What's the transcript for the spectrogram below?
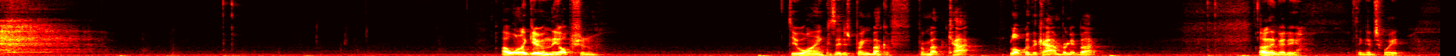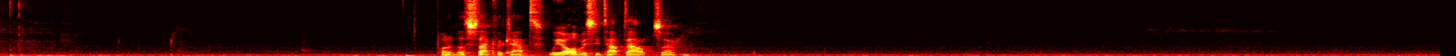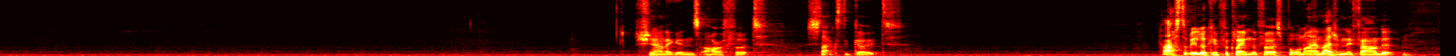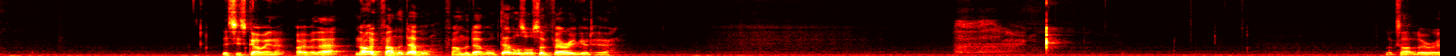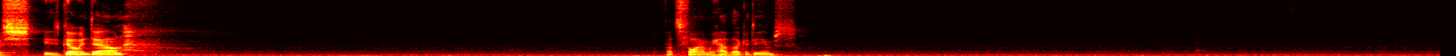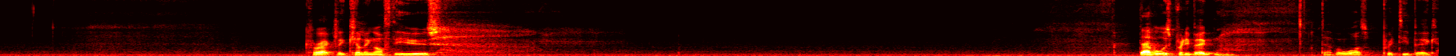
I want to give him the option. Do I? Because they just bring back a bring back the cat, block with the cat, and bring it back. I don't think I do. I think I just wait. Opponent does sack the cat. We are obviously tapped out, so. Shenanigans are afoot. Sacks the goat. Has to be looking for claim the firstborn. I imagine they found it. This is going over there. No, found the devil. Found the devil. Devil's also very good here. Looks like Lurrus is going down. That's fine, we have Agadeem's. Correctly killing off the ooze. Devil was pretty big. Devil was pretty big.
